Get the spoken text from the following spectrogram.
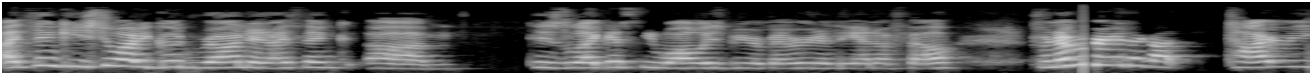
I think he still had a good run, and I think um, his legacy will always be remembered in the NFL. For number eight, I got Tyree.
